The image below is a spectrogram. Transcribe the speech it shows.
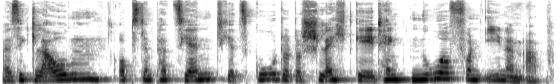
Weil sie glauben, ob es dem Patient jetzt gut oder schlecht geht, hängt nur von ihnen ab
